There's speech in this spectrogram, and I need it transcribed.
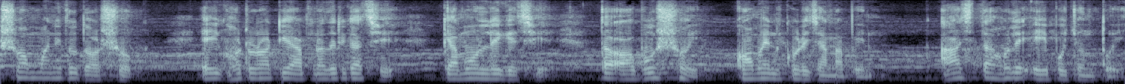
সম্মানিত দর্শক, এই ঘটনাটি আপনাদের কাছে কেমন লেগেছে তা অবশ্যই কমেন্ট করে জানাবেন। আজ তাহলে এই পর্যন্তই।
